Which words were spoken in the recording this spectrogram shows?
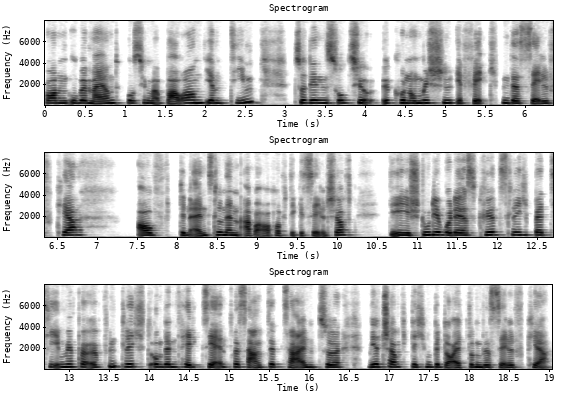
von Uwe May und Cosima Bauer und ihrem Team zu den sozioökonomischen Effekten der Self-Care auf den Einzelnen, aber auch auf die Gesellschaft. Die Studie wurde erst kürzlich bei Theme veröffentlicht und enthält sehr interessante Zahlen zur wirtschaftlichen Bedeutung der Self-Care.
